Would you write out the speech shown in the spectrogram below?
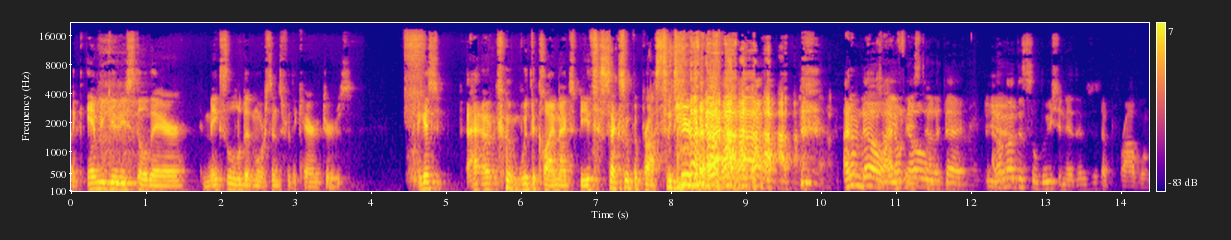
Like ambiguity is still there. It makes a little bit more sense for the characters. I guess would the climax be the sex with the prostitute? I don't know. I don't know what the I don't know what the solution is. It was just a problem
